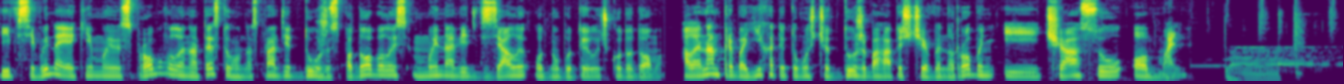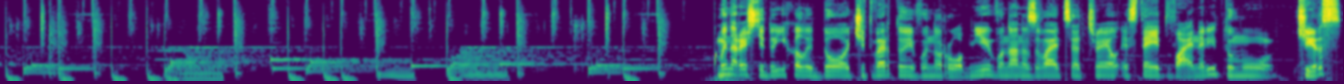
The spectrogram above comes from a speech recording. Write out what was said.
І всі вина, які ми спробували на тестингу, насправді дуже сподобались. Ми навіть взяли одну бутилочку додому. Але нам треба їхати, тому що дуже багато ще виноробень і часу обмаль. Ми нарешті доїхали до четвертої виноробні. Вона називається Trail Estate Winery, тому cheers!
